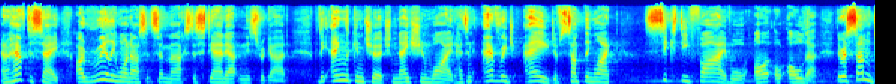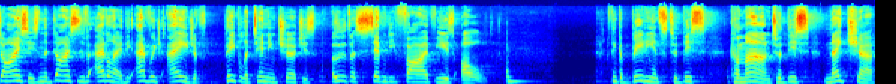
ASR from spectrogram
And I have to say, I really want us at St. Mark's to stand out in this regard. The Anglican Church nationwide has an average age of something like 65 or, or, older. There are some dioceses, in the Diocese of Adelaide, the average age of people attending church is over 75 years old. I think obedience to this command to this nature,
